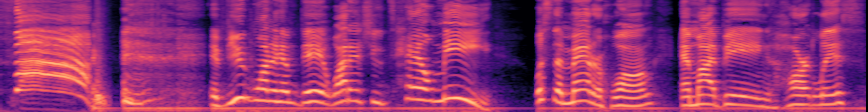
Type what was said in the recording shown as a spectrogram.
fuck? if you'd wanted him dead, why didn't you tell me? What's the matter, Huang? Am I being heartless?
